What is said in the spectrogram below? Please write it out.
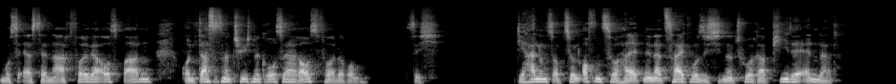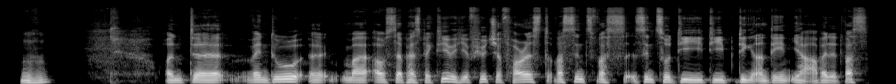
muss erst der Nachfolger ausbaden. Und das ist natürlich eine große Herausforderung, sich die Handlungsoption offen zu halten in einer Zeit, wo sich die Natur rapide ändert. Mhm. Und äh, wenn du äh, mal aus der Perspektive hier Future Forest, was sind was sind so die die Dinge, an denen ihr arbeitet? Was,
